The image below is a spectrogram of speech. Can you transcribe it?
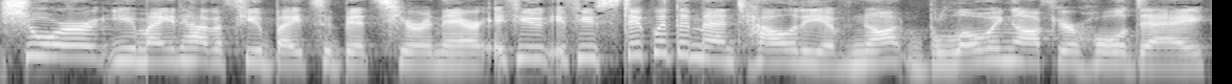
Sure, you might have a few bites of bits here and there. If you, if you stick with the mentality of not blowing off your whole day,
